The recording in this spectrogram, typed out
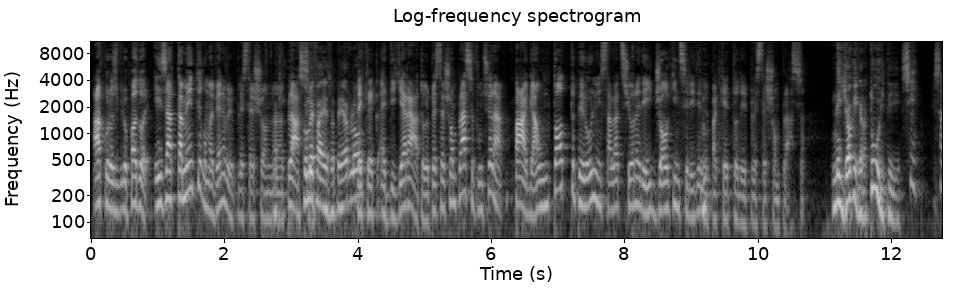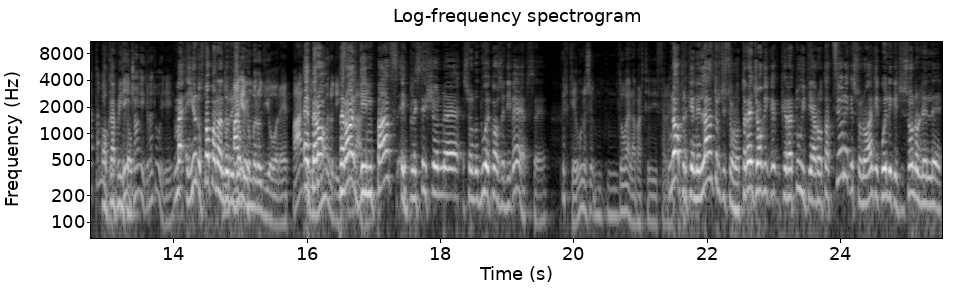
a quello sviluppatore. Esattamente come avviene per il PlayStation okay. Plus. Come fai a saperlo? Perché è dichiarato che il PlayStation Plus funziona, paga un tot per ogni installazione dei giochi inseriti mm. nel pacchetto del PlayStation Plus. Nei giochi gratuiti? Sì. Esattamente, Ho capito. dei giochi gratuiti. Ma io non sto parlando non di giochi... il numero di ore, paghi eh, però, il numero di Però il Game Pass e PlayStation eh, sono due cose diverse. Perché? Uno, dov'è la parte di differenza? No, perché nell'altro ci sono tre giochi gratuiti a rotazione che sono anche quelli che ci sono nelle,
